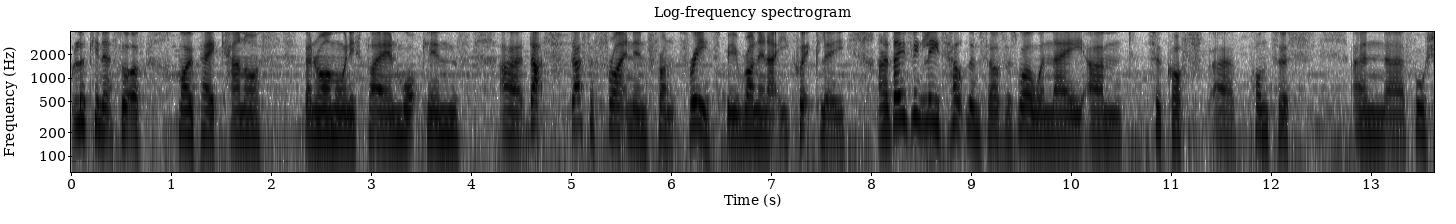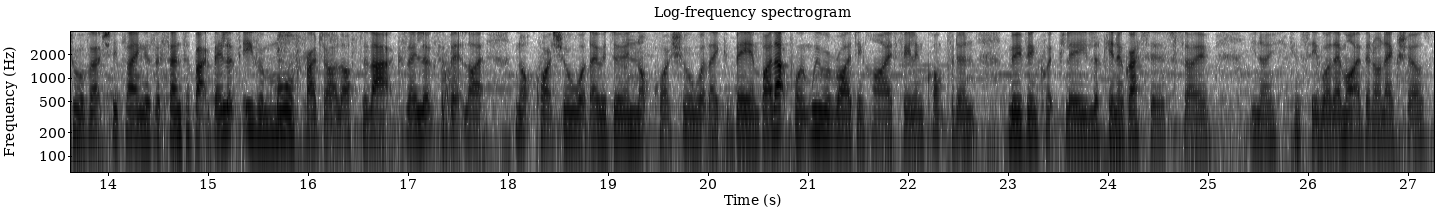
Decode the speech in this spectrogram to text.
looking at sort of Maupay, Canos, Benrahma when he's playing, Watkins, uh, that's that's a frightening front three to be running at you quickly. And I don't think Leeds helped themselves as well when they um, took off uh, Pontus and uh, Forshaw virtually playing as a centre back. They looked even more fragile after that because they looked a bit like not quite sure what they were doing, not quite sure what they could be. And by that point, we were riding high, feeling confident, moving quickly, looking aggressive. So, you know, you can see why they might have been on eggshells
